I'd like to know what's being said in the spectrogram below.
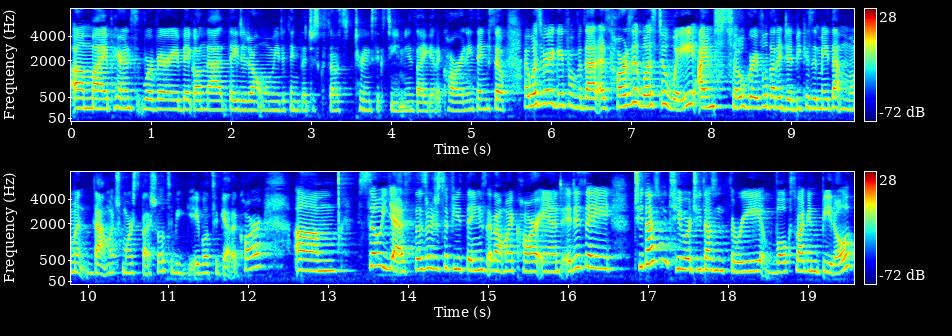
Um, my parents were very big on that. They did not want me to think that just because I was turning 16 means I get a car or anything. So I was very grateful for that. As hard as it was to wait, I am so grateful that I did because it made that moment that much more special to be able to get a car. Um, so yes, those are just a few things about my car and it is a 2002 or 2003 Volkswagen Beetle.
